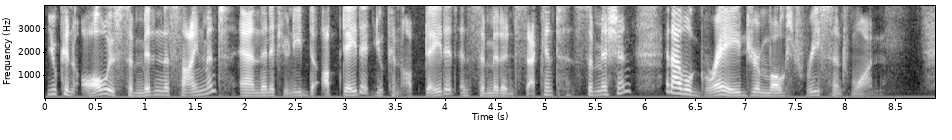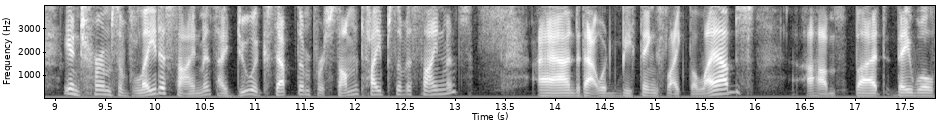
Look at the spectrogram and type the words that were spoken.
You can always submit an assignment. And then if you need to update it, you can update it and submit a second submission. And I will grade your most recent one. In terms of late assignments, I do accept them for some types of assignments. And that would be things like the labs, um, but they will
